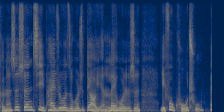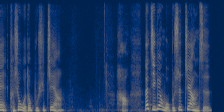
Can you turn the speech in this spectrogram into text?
可能是生气、拍桌子，或是掉眼泪，或者是一副苦楚。哎，可是我都不是这样。好，那即便我不是这样子，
